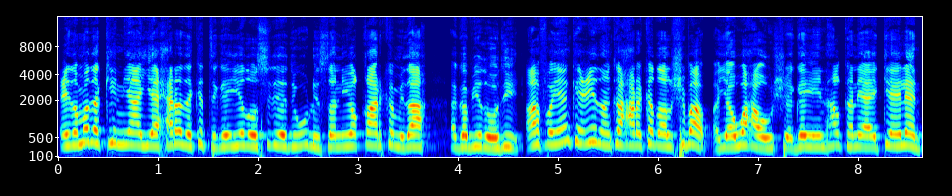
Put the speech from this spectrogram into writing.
ciidamada kenya ayaa xerada ka tegay iyadoo sideedii u dhisan iyo qaar ka mid ah agabyadoodii afhayeenka ciidanka xarakada al-shabaab ayaa waxa uu sheegay in halkani ay ka heleen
